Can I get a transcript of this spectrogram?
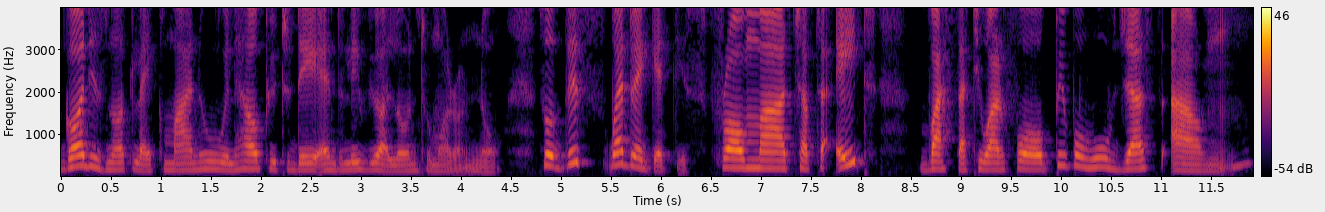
God is not like man who will help you today and leave you alone tomorrow. No. So this where do I get this? From uh, chapter 8 verse 31 for people who've just um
